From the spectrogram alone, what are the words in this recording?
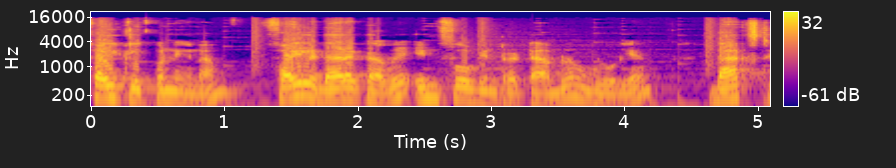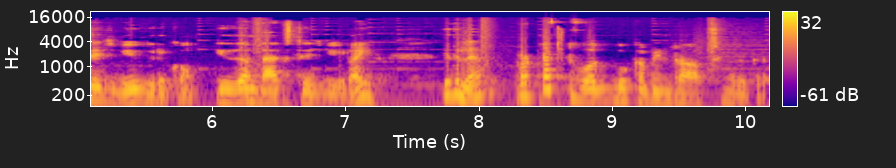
ஃபைல் கிளிக் பண்ணீங்கன்னா ஃபைலில் டைரெக்டாகவே இன்ஃபோ அப்படின்ற டேப்பில் உங்களுடைய பேக் ஸ்டேஜ் வியூ இருக்கும். இதுதான் பேக் ஸ்டேஜ் வியூ ரைட் இதில் ப்ரொடெக்ட் ஒர்க் புக் அப்படின்ற ஆப்ஷன் இருக்குது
